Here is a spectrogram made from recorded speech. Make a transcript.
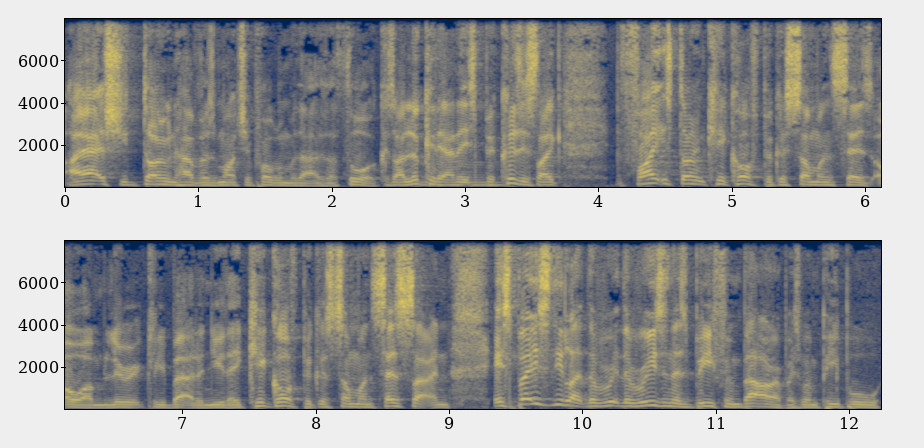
I actually don't have as much a problem with that as I thought because I look at it and it's mm. because it's like fights don't kick off because someone says, "Oh, I'm lyrically better than you." They kick off because someone says something. It's basically like the re- the reason there's beef in battle rap is when people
